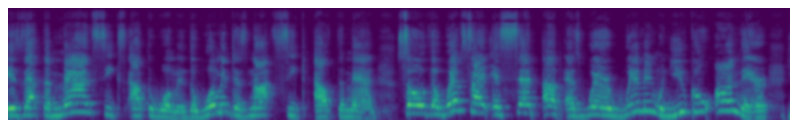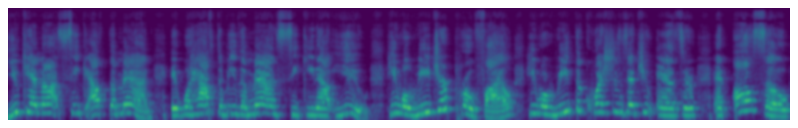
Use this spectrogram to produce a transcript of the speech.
is that the man seeks out the woman. The woman does not seek out the man. So the website is set up as where women, when you go on there, you cannot seek out the man. It will have to be the man seeking out you. He will read your profile. He will read the questions that you answer. And also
